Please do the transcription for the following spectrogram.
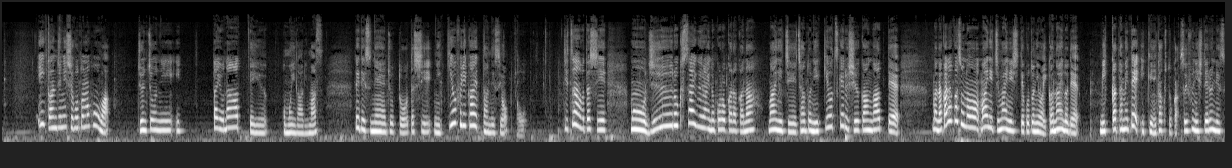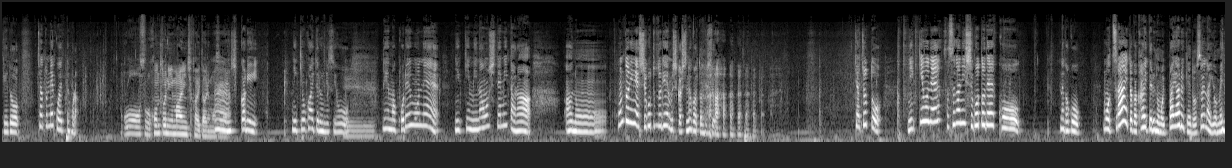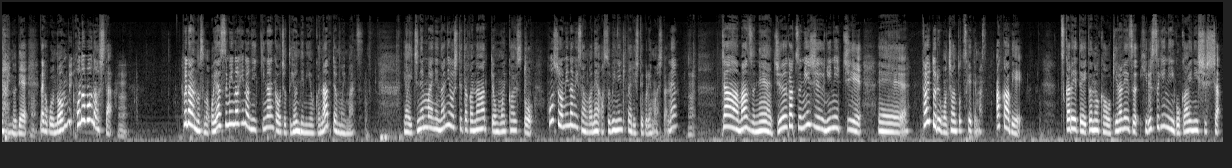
いい感じに仕事の方は順調にいったよなっていう思いがあります。でですね、ちょっと私、日記を振り返ったんですよ。お、実は私、もう16歳ぐらいの頃からかな、毎日ちゃんと日記をつける習慣があって、まあなかなかその毎日毎日ってことにはいかないので、3日貯めて一気に書くとか、そういう風にしてるんですけど、ちゃんとね、こうやってほら、おー、すごい。本当に毎日書いてありますね。うん、しっかり日記を書いてるんですよ。で、まあ、これをね、日記見直してみたら、あのー本当にね、仕事とゲームしかしなかったんですよ。じゃあちょっと、日記をね、さすがに仕事で、こう、なんかこう、もう辛いとか書いてるのもいっぱいあるけど、そういうのは読めないので、なんかこう、のんび、ほのぼのした、うん。普段のそのお休みの日の日記なんかをちょっと読んでみようかなって思います。いや、1年前ね、何をしてたかなって思い返すと、本性みなみさんがね、遊びに来たりしてくれましたね。うんじゃあ、まずね、10月22日、えー、タイトルもちゃんとつけてます。赤兵衛。疲れていたのか起きられず、昼過ぎに5階に出社。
